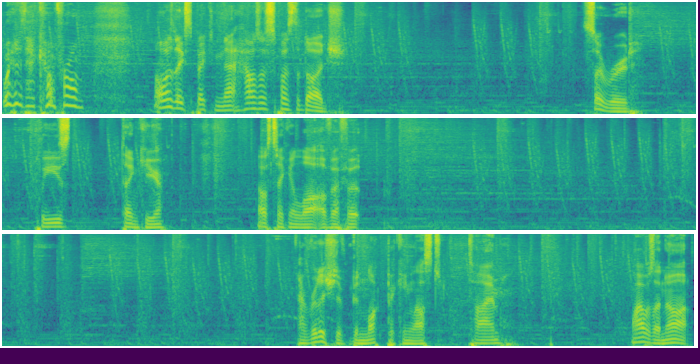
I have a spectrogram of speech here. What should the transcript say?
Where did that come from? I wasn't expecting that. How was I supposed to dodge? So rude. Please. Thank you. That was taking a lot of effort. Really should have been lockpicking last time. Why was I not?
